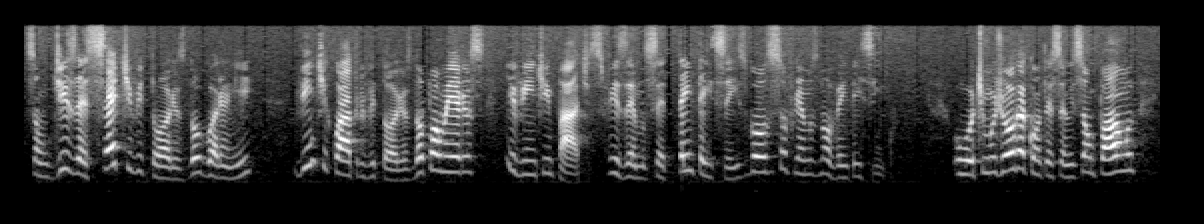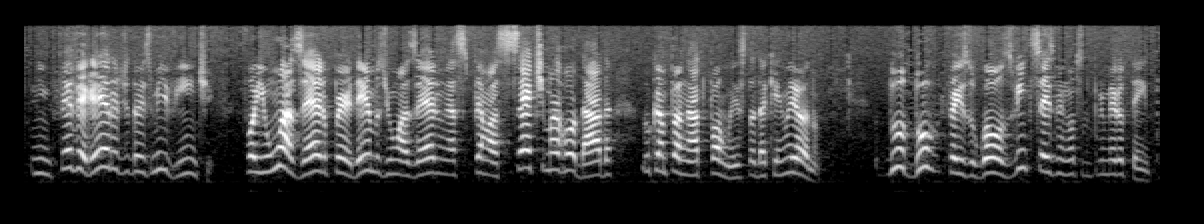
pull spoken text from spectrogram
São 17 vitórias do Guarani, 24 vitórias do Palmeiras e 20 empates. Fizemos 76 gols e sofremos 95. O último jogo aconteceu em São Paulo em fevereiro de 2020, foi 1 a 0 perdemos de 1 a 0 pela sétima rodada do Campeonato Paulista daquele ano. Dudu fez o gol aos 26 minutos do primeiro tempo.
